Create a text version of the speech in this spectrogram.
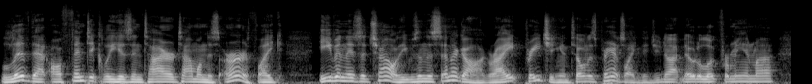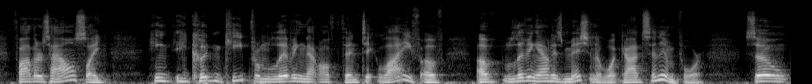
lived that authentically his entire time on this earth. Like, even as a child, he was in the synagogue, right? Preaching and telling his parents, like, did you not know to look for me in my father's house? Like, he, he couldn't keep from living that authentic life of, of living out his mission of what God sent him for. So,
